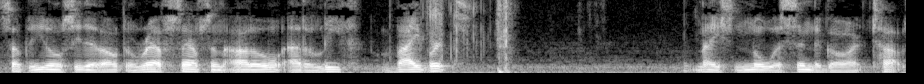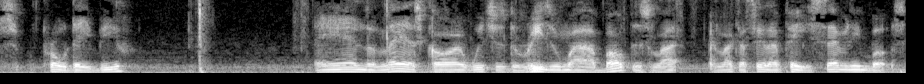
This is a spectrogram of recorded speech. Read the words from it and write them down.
Something you don't see that often. Ralph Sampson Auto out of Leaf Vibrance. Nice Noah Syndergaard Topps Pro debut. And the last card, which is the reason why I bought this lot. And like I said, I paid 70 bucks.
